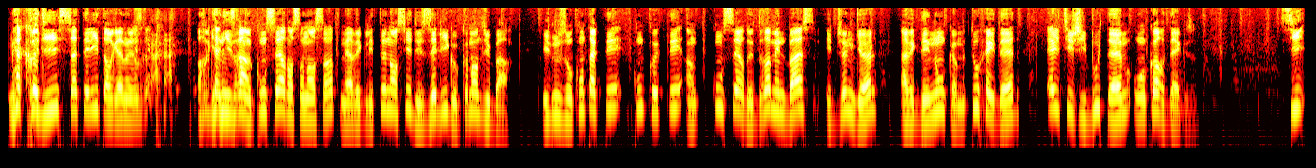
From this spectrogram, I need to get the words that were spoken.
Mercredi, Satellite organisera, organisera un concert dans son enceinte, mais avec les tenanciers du Z-League aux commandes du bar. Ils nous ont contacté, concocté un concert de drum and bass et jungle avec des noms comme Two Dead, LTJ Bootem ou encore Degs. Si,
